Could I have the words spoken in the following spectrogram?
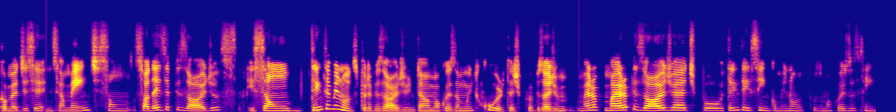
como eu disse inicialmente, são só 10 episódios e são 30 minutos por episódio. Então é uma coisa muito curta. Tipo, o episódio. Maior, maior episódio é, tipo, 35 minutos, uma coisa assim.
